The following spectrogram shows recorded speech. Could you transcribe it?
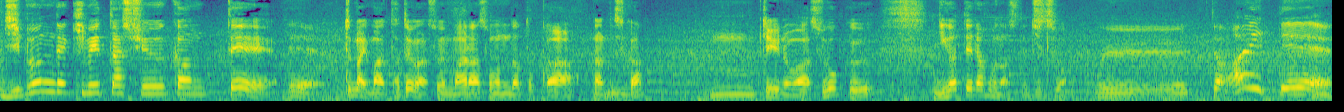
自分で決めた習慣ってええ。つまりまあ例えばそういうマラソンだとかなんですか、うん、っていうのはすごく苦手な方なんですね実は。えへえじゃああえて、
